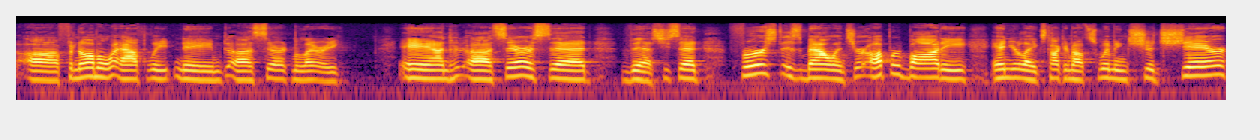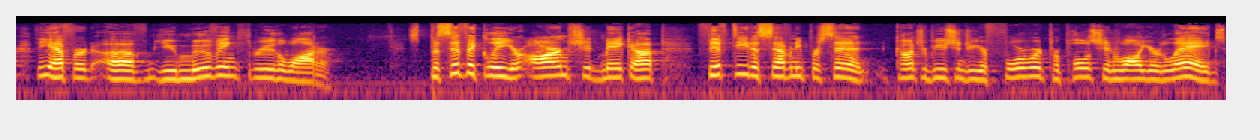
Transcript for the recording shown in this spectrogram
a phenomenal athlete named uh, Sarah Mallory. And uh, Sarah said this She said, First is balance. Your upper body and your legs, talking about swimming, should share the effort of you moving through the water. Specifically, your arms should make up 50 to 70 percent contribution to your forward propulsion, while your legs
